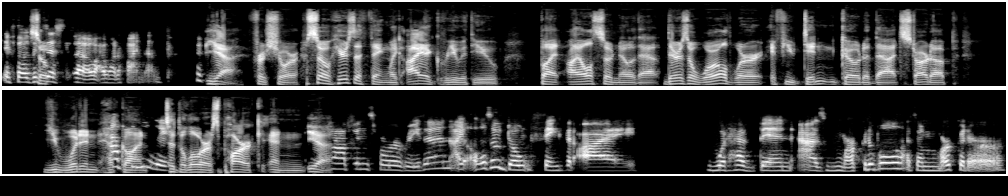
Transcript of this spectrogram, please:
If those so, exist though, I want to find them. yeah, for sure. So here's the thing, like I agree with you but I also know that there's a world where if you didn't go to that startup, you wouldn't have Absolutely. gone to Dolores Park. And yeah, it happens for a reason. I also don't think that I would have been as marketable as a marketer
